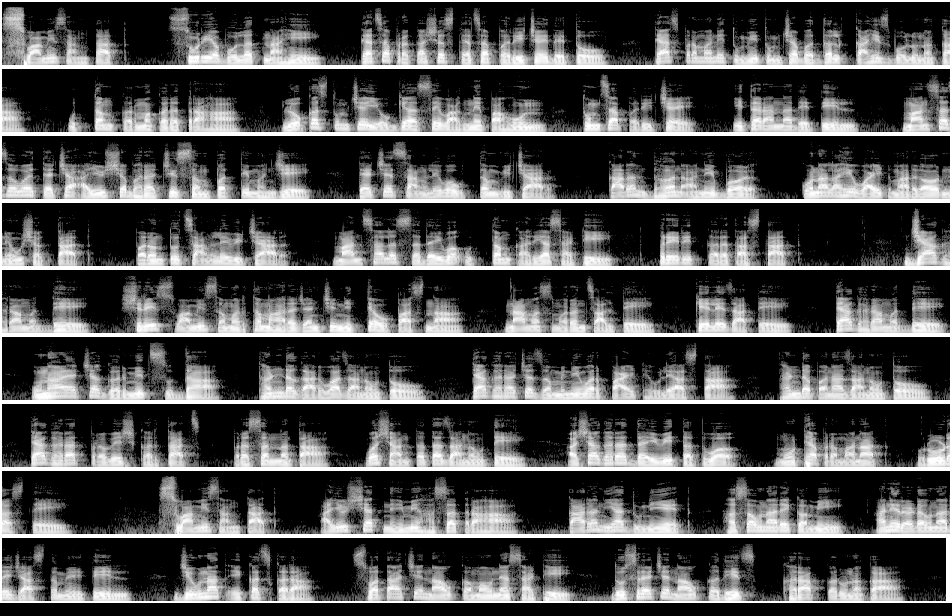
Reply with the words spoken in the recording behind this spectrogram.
स्वामी सांगतात सूर्य बोलत नाही. त्याचा प्रकाशच त्याचा परिचय देतो. त्याचप्रमाणे तुम्ही तुमच्याबद्दल काहीच बोलू नका. उत्तम कर्म करत राहा. लोकच तुमचे योग्य असे वागणे पाहून तुमचा परिचय इतरांना देतील. माणसाजवळ त्याच्या आयुष्यभराची संपत्ती म्हणजे त्याचे चांगले व उत्तम विचार. कारण धन आणि बळ कोणालाही वाईट मार्गावर नेऊ शकतात. परंतु चांगले विचार माणसाला सदैव उत्तम कार्यासाठी प्रेरित करत असतात. ज्या घरामध्ये श्री स्वामी समर्थ महाराजांची नित्य उपासना नामस्मरण चालते केले जाते त्या घरामध्ये उन्हाळ्याच्या गरमीत सुद्धा थंड गारवा जाणवतो. त्या घराच्या जमिनीवर पाय ठेवले असता थंडपणा जाणवतो. त्या घरात प्रवेश करताच प्रसन्नता व शांतता जाणवते. अशा घरात दैवी तत्व मोठ्या प्रमाणात रूढ असते. स्वामी सांगतात आयुष्यात नेहमी हसत राहा. कारण या दुनियेत हसवणारे कमी आणि रडवणारे जास्त मिळतील. जीवनात एकच करा. स्वतःचे नाव कमवण्यासाठी दुसऱ्याचे नाव कधीच खराब करू नका.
